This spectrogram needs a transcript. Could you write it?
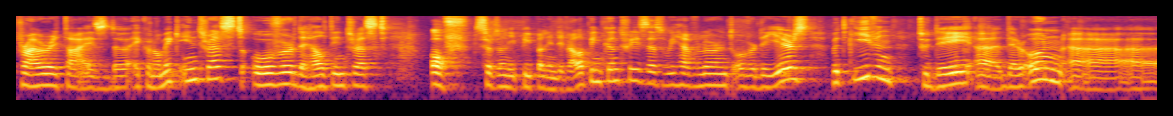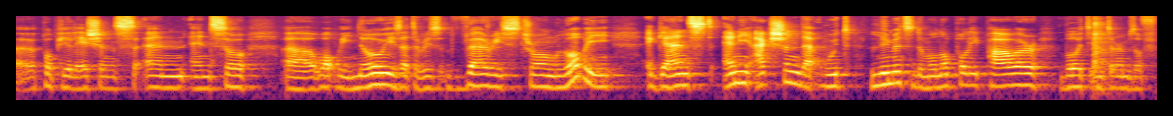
prioritize the economic interest over the health interest of certainly people in developing countries, as we have learned over the years, but even today, uh, their own uh, populations. And, and so uh, what we know is that there is very strong lobby against any action that would limit the monopoly power, both in terms of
